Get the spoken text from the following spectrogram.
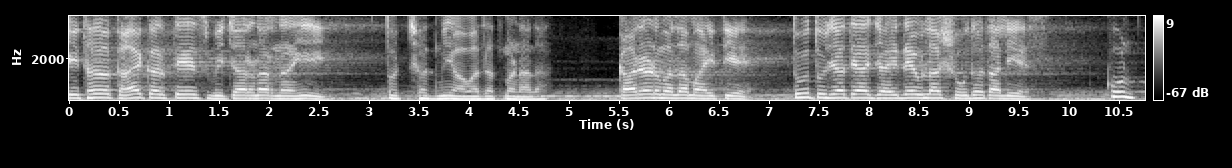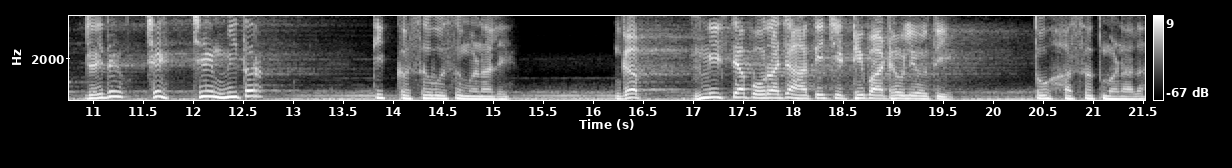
इथं काय करतेस विचारणार नाही. तो छदमी आवाजात म्हणाला कारण मला माहितीये तू तुझ्या त्या जयदेवला शोधत आलीयस. कोण? जयदेव? छे छे मी तर. ती कसं बस म्हणाली. गप. मीच त्या पोराच्या हाती चिठ्ठी पाठवली होती. तो हसत म्हणाला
